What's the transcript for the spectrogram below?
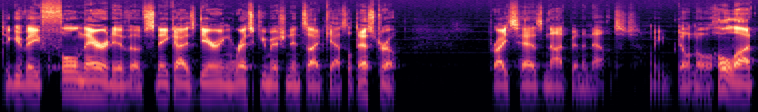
to give a full narrative of Snake Eye's daring rescue mission inside Castle Destro. Price has not been announced. We don't know a whole lot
